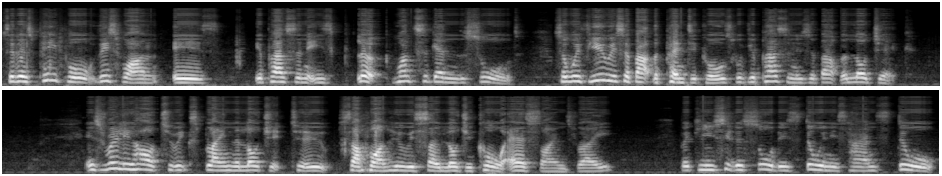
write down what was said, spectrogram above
So there's people, this one is, your person is, look, once again, the sword. So with you, it's about the pentacles. With your person, it's about the logic. It's really hard to explain the logic to someone who is so logical, air signs, right? But can you see the sword is still in his hand, still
